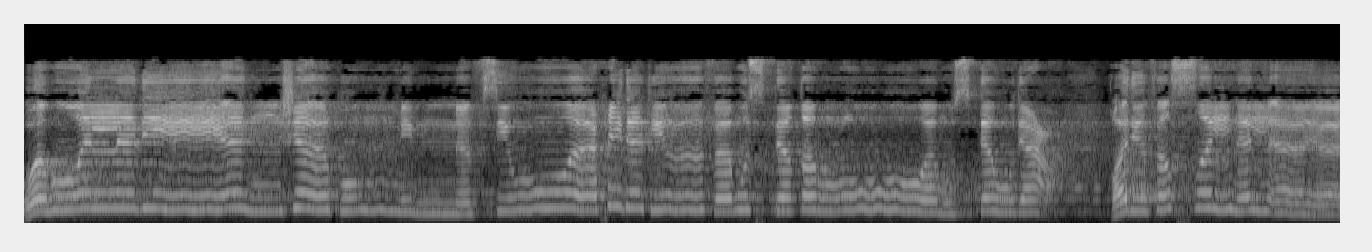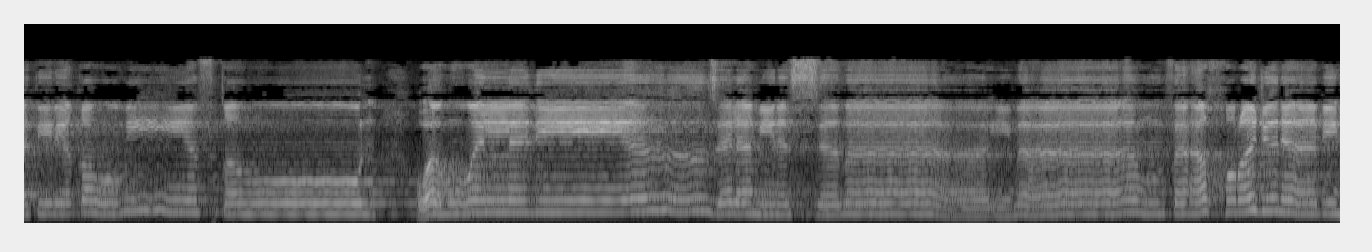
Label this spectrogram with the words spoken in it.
وهو الذي أنشاكم من نفس واحدة فمستقر ومستودع. قد فصلنا الآيات لقوم يفقهون. وهو الذي أنزل من السماء ماء فأخرجنا به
